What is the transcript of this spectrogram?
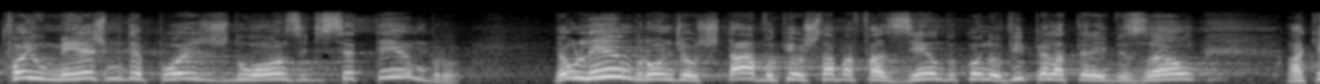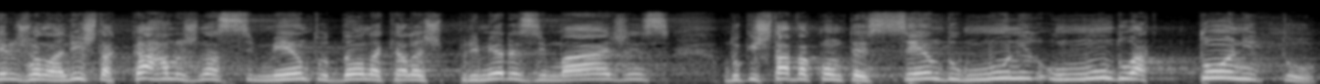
foi o mesmo depois do 11 de setembro. Eu lembro onde eu estava, o que eu estava fazendo, quando eu vi pela televisão aquele jornalista Carlos Nascimento dando aquelas primeiras imagens do que estava acontecendo, o mundo, atônito,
